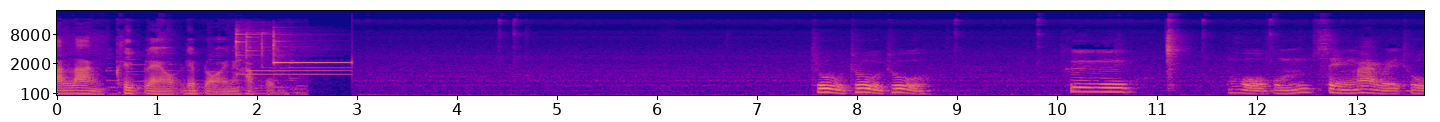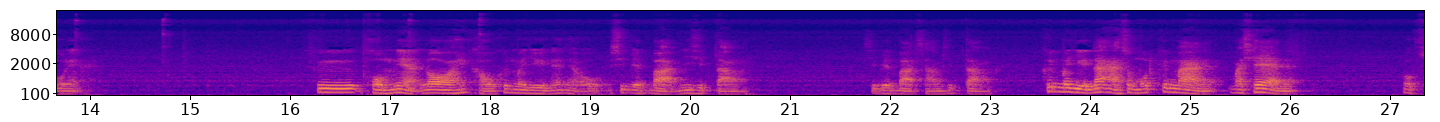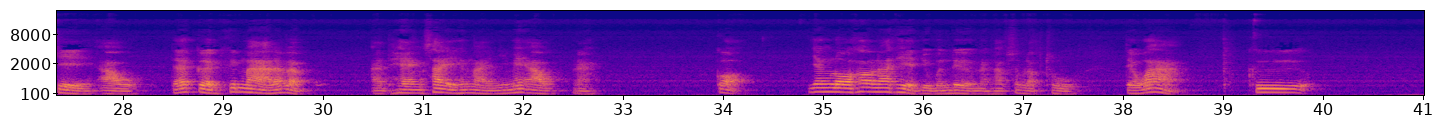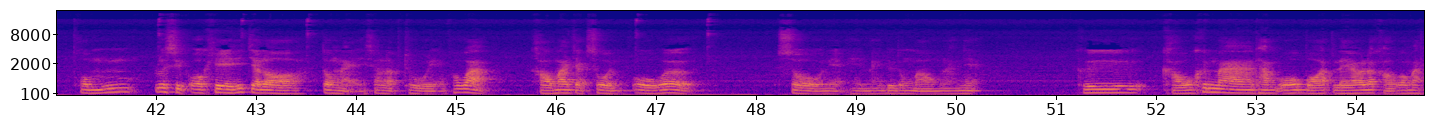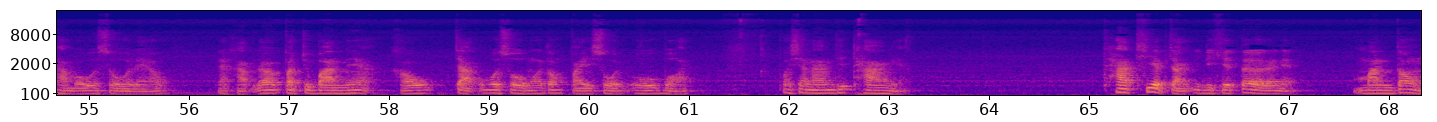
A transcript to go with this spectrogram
านล่างคลิปแล้วเรียบร้อยนะครับผม True True True คือโอ้โหผมเซ็งมากเลย True เนี่ย คือผมเนี่ย รอให้เขาขึ้นมายืนเนี่ยแถวสิบเอ็ดบาทยี่สิบตังค์สิบเอ็ดบาทสามสิบตังค์ขึ้นมายืนได้อะสมมติขึ้นมาเนี่ย มาแช่เนี่ย โอเค เอา แต่ถ้าเกิดขึ้นมาแล้วแบบ แทงไส้ขึ้นมาอย่างนี้ไม่เอานะก็ยังรอเข้าหน้าเทรดอยู่เหมือนเดิมนะครับสำหรับ True แต่ว่าคือ ผมรู้สึกโอเคที่จะรอตรงไหนสำหรับ True เนี่ยเพราะว่าเขามาจากโซน over s o เนี่ยเห็นไหมดูตรงเมาส์นะเนี่ย คือเขาขึ้นมาทำโอเวอร์บอทแล้วแล้วเขาก็มาทำโอเวอร์โซแล้วนะครับ แล้วปัจจุบันเนี่ยเขา จากโอเวอร์โซมันก็ต้องไปโซนโอบอทเพราะฉะนั้นทิศทางเนี่ย ถ้าเทียบจากอินดิเคเตอร์แล้วเนี่ย มันต้อง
